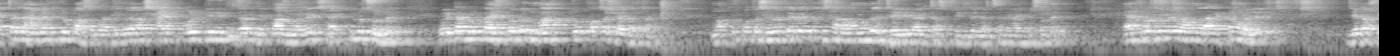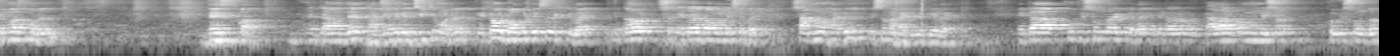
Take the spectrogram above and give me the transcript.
একটা যে হান্ড্রেড কিলো হবে আর যদি যারা ষাট ভোল্ট দিয়ে নিতে চান, যে পাঁচ ব্যাটারি ষাট কিলো চলবে, ওইটা আপনার প্রাইস পড়বে মাত্র পঁচাশি হাজার টাকা। মাত্র পঁচাশি হাজার টাকা যদি সারা আমাদের ডেলিভারি চার্জ ফ্রি পেয়ে যাচ্ছেন এই বাইকের সাথে। এরপর চলে যাব আমাদের আরেকটা মডেল যেটা ফেমাস মডেল ভেসপা এটা আমাদের ঢাকা থেকে জিটি মডেল এটাও ডবল ডিক্সের একটি বাইক এটাও, এটা ডবল ডিক্সের বাইক সামনেও হাইড্রোলিক পিছনে হাইড্রোলিক বাইক এটা খুবই সুন্দর একটা বাইক এটার কালার কম্বিনেশন খুবই সুন্দর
